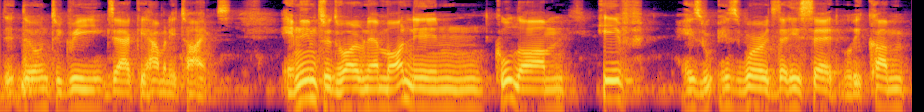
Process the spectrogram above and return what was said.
don't agree exactly how many times. If his, his words that he said will become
